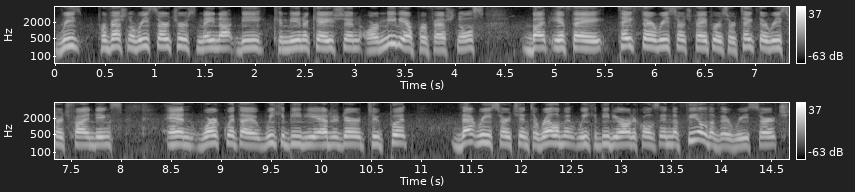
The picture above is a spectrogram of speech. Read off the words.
Re professional researchers may not be communication or media professionals, but if they take their research papers or take their research findings and work with a Wikipedia editor to put that research into relevant Wikipedia articles in the field of their research,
